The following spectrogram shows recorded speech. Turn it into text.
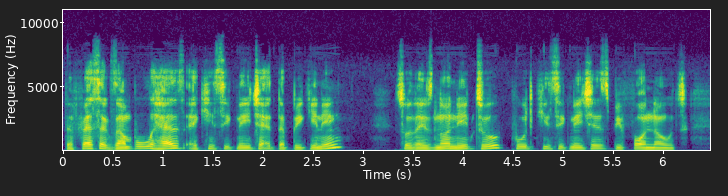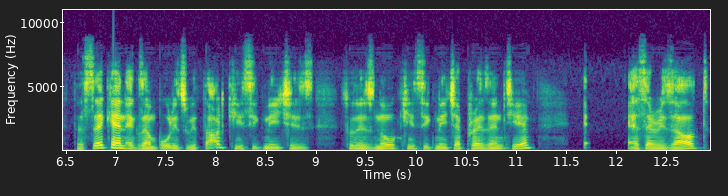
The first example has a key signature at the beginning, so there is no need to put key signatures before notes. The second example is without key signatures, so there's no key signature present here. As a result,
